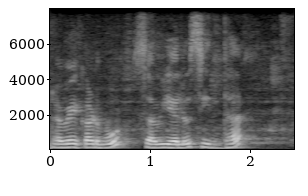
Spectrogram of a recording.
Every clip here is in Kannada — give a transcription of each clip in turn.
ರವೆ ಕಡುಬು ಸವಿಯಲು ಸಿದ್ಧ.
